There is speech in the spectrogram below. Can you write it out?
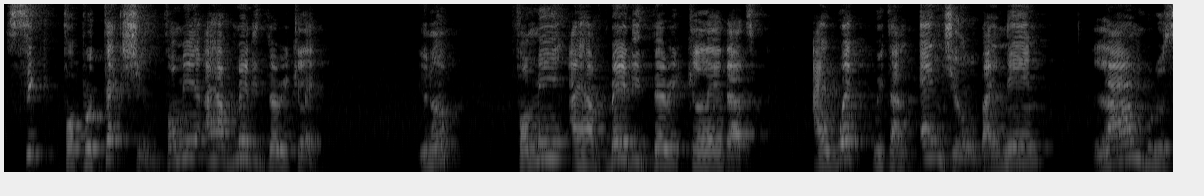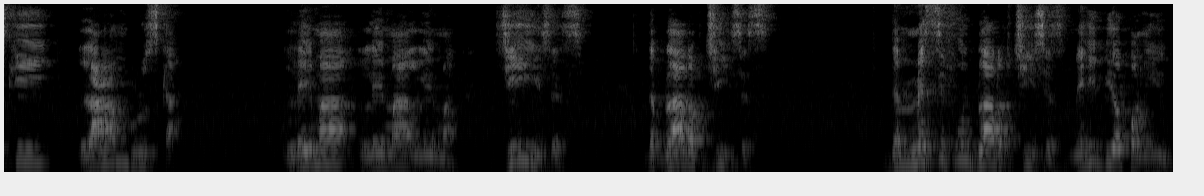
seek for protection. For me, I have made it very clear. You know, for me, I have made it very clear that I work with an angel by name Lambruski Lambruska. Lema, Lema, Lema. Jesus, the blood of Jesus, the merciful blood of Jesus, may he be upon you.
